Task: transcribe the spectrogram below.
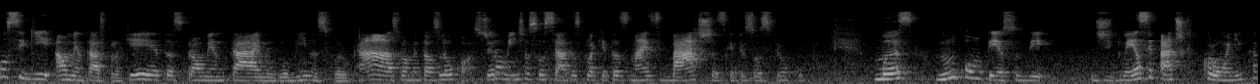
conseguir aumentar as plaquetas, para aumentar a hemoglobina, se for o caso, para aumentar os leucócitos, geralmente associadas às plaquetas mais baixas que a pessoa se preocupa. Mas num contexto de, de doença hepática crônica,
